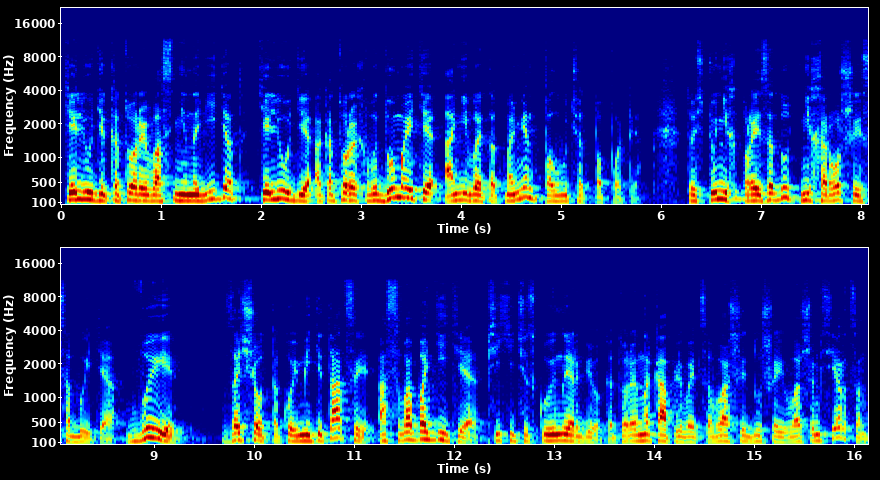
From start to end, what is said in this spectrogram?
Те люди, которые вас ненавидят, те люди, о которых вы думаете, они в этот момент получат по попе. То есть у них произойдут нехорошие события. Вы за счет такой медитации освободите психическую энергию, которая накапливается в вашей душе и в вашем сердце,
